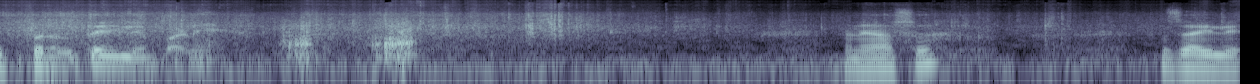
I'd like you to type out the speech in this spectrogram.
इथपर्यंत येईल पाणी आणि असं जाईल हे.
